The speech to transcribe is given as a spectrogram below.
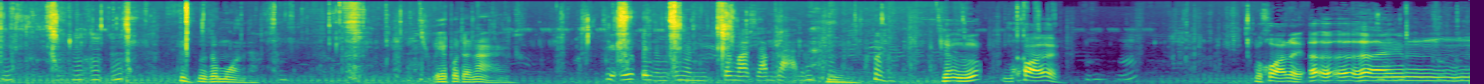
อืมอืมอืมอืมมันก็มวนครับ เอพุทธนาถือเป็นอันอันจังหวัดสามสาเลยไหมอย่างอื้อบุคอเลยบุคอเลย เออเออเออเอออืม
